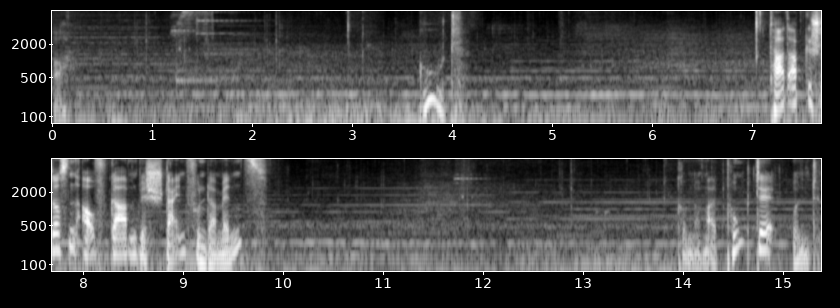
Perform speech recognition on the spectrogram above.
Ja. Gut. Tat abgeschlossen, Aufgaben des Steinfundaments. Kommen nochmal Punkte und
